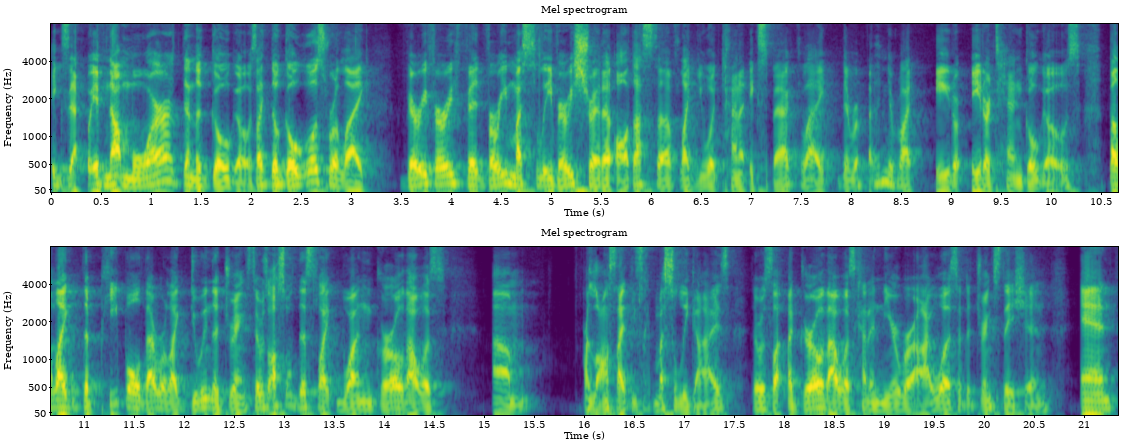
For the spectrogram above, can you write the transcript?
exactly if not more than the Go Go's. Like the Go Go's were like very very fit, very muscly, very shredded, all that stuff like you would kind of expect. Like there were I think there were like eight or eight or ten Go Go's, but like the people that were like doing the drinks, there was also this like one girl that was. um alongside these like muscly guys there was like a girl that was kind of near where i was at the drink station and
